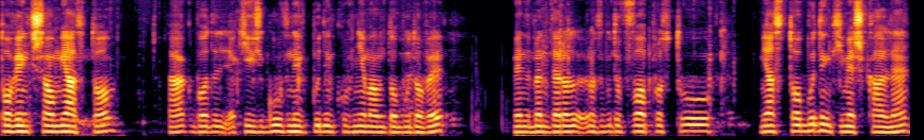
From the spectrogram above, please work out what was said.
powiększał miasto, tak, bo jakichś głównych budynków nie mam do budowy, więc będę ro rozbudowywał po prostu miasto, budynki mieszkalne.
